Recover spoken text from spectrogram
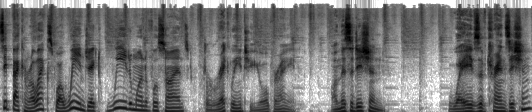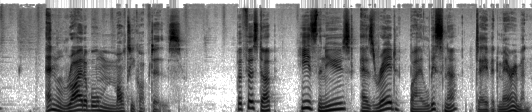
Sit back and relax while we inject weird and wonderful science directly into your brain. On this edition, waves of transition and rideable multicopters. But first up, here's the news as read by listener David Merriman.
